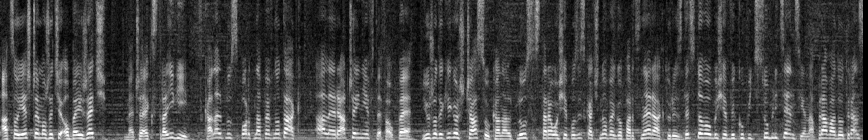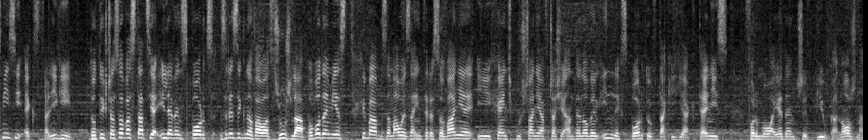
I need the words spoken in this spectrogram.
A co jeszcze możecie obejrzeć? Mecze Ekstraligi. W Kanal Plus Sport na pewno tak, ale raczej nie w TVP. Już od jakiegoś czasu Kanal Plus starało się pozyskać nowego partnera, który zdecydowałby się wykupić sublicencję na prawa do transmisji Ekstraligi. Dotychczasowa stacja Eleven Sports zrezygnowała z żużla. Powodem jest chyba za małe zainteresowanie i chęć puszczania w czasie antenowym innych sportów, takich jak tenis, Formuła 1 czy piłka nożna.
